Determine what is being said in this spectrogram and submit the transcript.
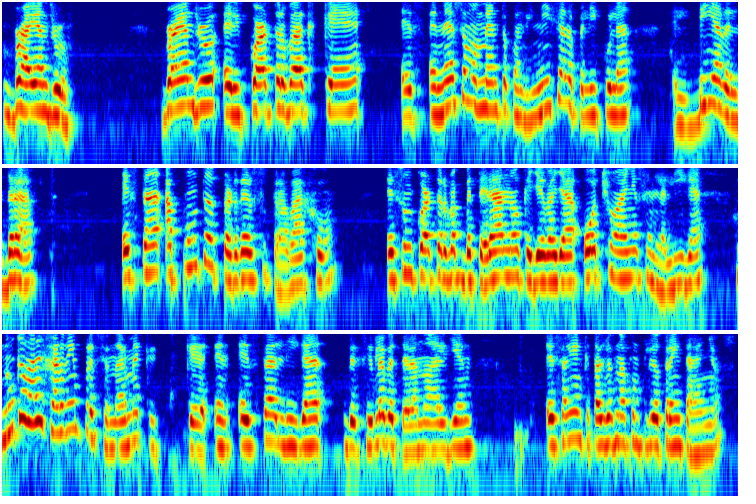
Brian Drew. Brian Drew, el quarterback que es en ese momento, cuando inicia la película, el día del draft, está a punto de perder su trabajo. Es un quarterback veterano que lleva ya ocho años en la liga. Nunca va a dejar de impresionarme que, en esta liga decirle veterano a alguien es alguien que tal vez no ha cumplido 30 años.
